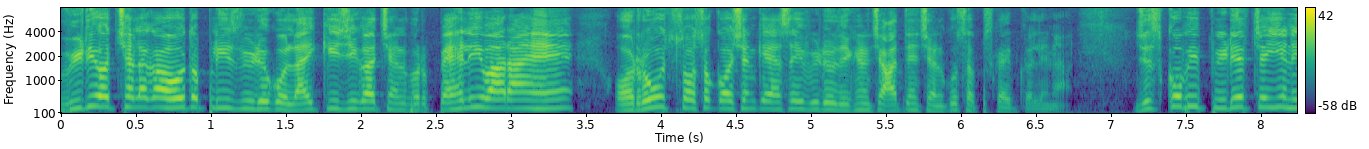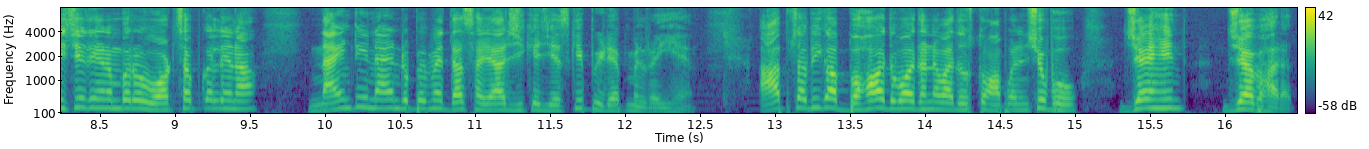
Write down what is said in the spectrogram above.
वीडियो अच्छा लगा हो तो प्लीज़ वीडियो को लाइक कीजिएगा, चैनल पर पहली बार आए हैं और रोज सौ सौ क्वेश्चन के ऐसे ही वीडियो देखना चाहते हैं, चैनल को सब्सक्राइब कर लेना। जिसको भी पीडीएफ चाहिए, नीचे दिए नंबर पर व्हाट्सअप कर लेना। नाइन्टी नाइन रुपये में दस हज़ार जी के जी की पीडीएफ मिल रही है। आप सभी का बहुत बहुत धन्यवाद दोस्तों, आपका शुभ हो। जय हिंद, जय भारत।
